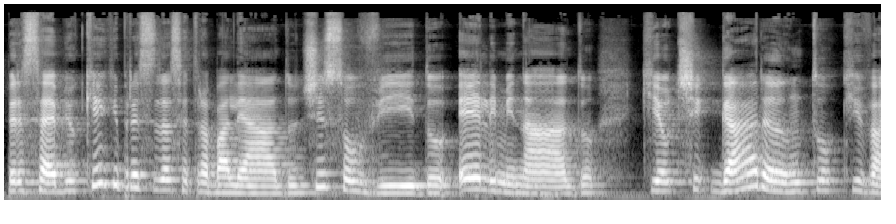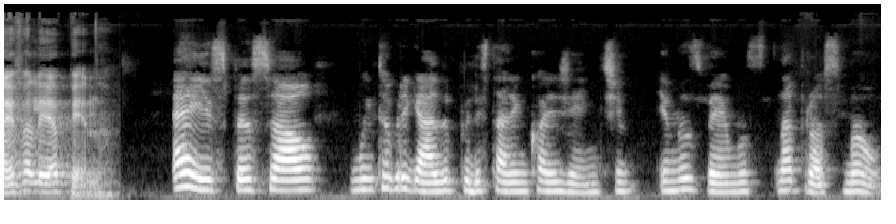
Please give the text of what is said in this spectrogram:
percebe o que, que precisa ser trabalhado, dissolvido, eliminado, que eu te garanto que vai valer a pena. É isso, pessoal. Muito obrigada por estarem com a gente e nos vemos na próxima onda.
